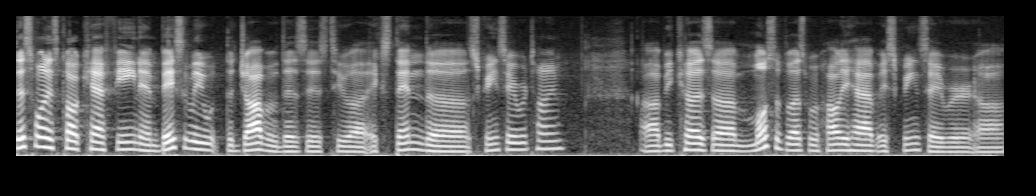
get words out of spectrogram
this one is called caffeine and basically the job of this is to uh, extend the screensaver time uh, because uh, most of us will probably have a screensaver uh,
